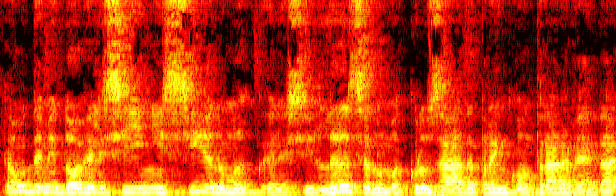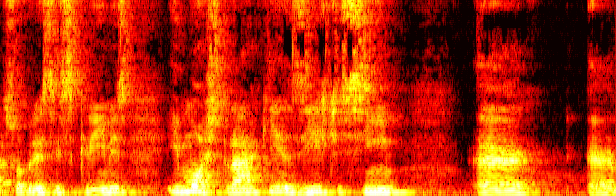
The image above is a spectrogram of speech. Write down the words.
Então o Demidov ele se inicia, numa, ele se lança numa cruzada para encontrar a verdade sobre esses crimes e mostrar que existe sim é, é,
